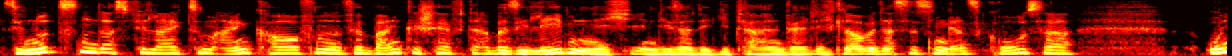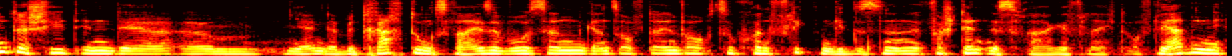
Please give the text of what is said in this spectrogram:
sie nutzen das vielleicht zum Einkaufen für Bankgeschäfte, aber sie leben nicht in dieser digitalen Welt. Ich glaube, das ist ein ganz großer Unterschied in der, ähm, ja, in der Betrachtungsweise, wo es dann ganz oft einfach auch zu Konflikten geht. Das ist eine Verständnisfrage vielleicht oft. Wir hatten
